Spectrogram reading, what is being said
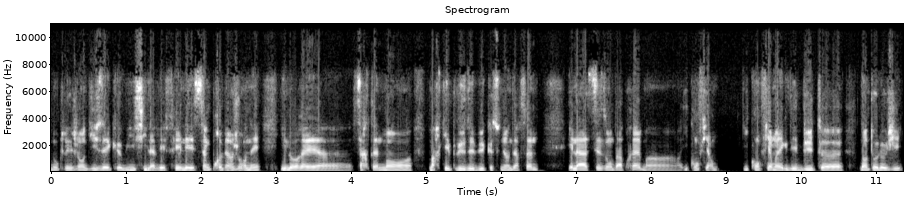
donc, les gens disaient que oui, s'il avait fait les cinq premières journées, il aurait euh, certainement marqué plus de buts que Sonny Anderson. Et la saison d'après, ben, il confirme. Il confirme avec des buts euh, d'anthologie,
